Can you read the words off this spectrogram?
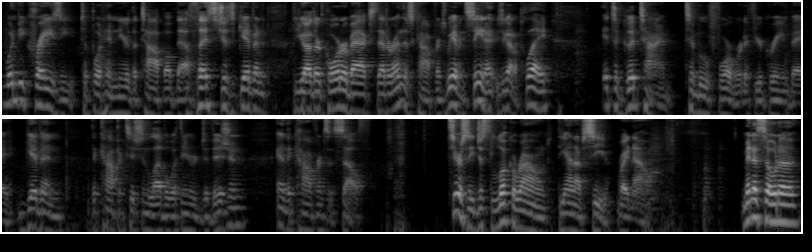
wouldn't be crazy to put him near the top of that list, just given the other quarterbacks that are in this conference. We haven't seen it. He's got to play. It's a good time to move forward if you're Green Bay, given the competition level within your division and the conference itself. Seriously, just look around the NFC right now. Minnesota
